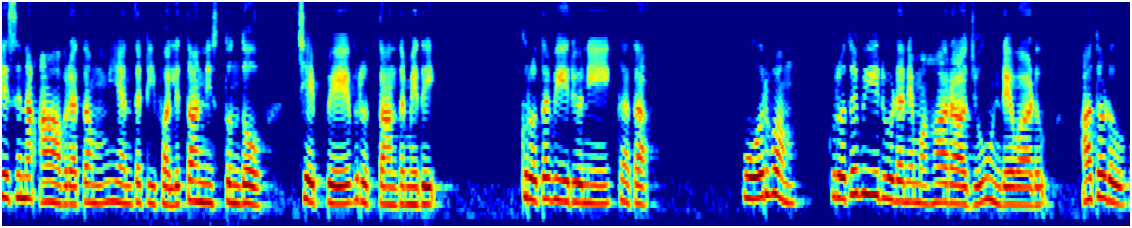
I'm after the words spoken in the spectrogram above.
చేసిన ఆ వ్రతం ఎంతటి ఫలితాన్నిస్తుందో చెప్పే వృత్తాంతమిది. కృతవీర్యుని కథ. పూర్వం కృతవీర్యుడనే మహారాజు ఉండేవాడు. అతడు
